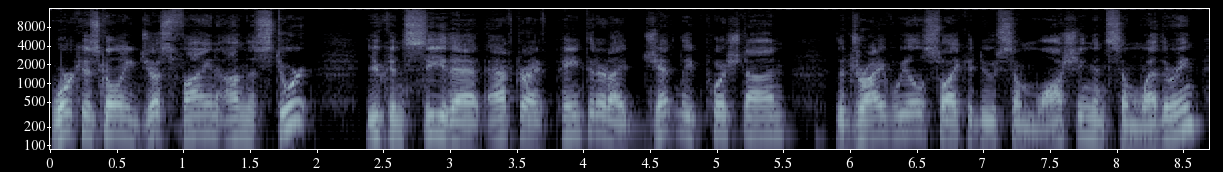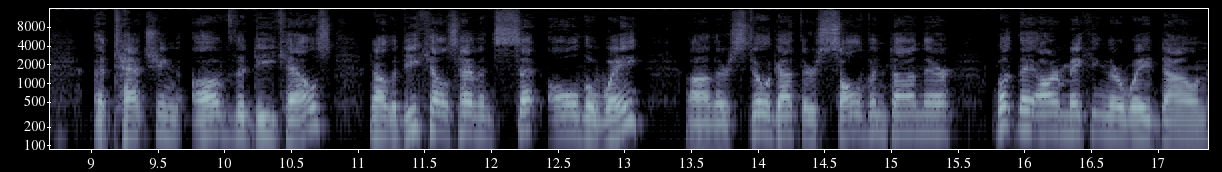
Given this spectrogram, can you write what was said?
Work is going just fine on the Stuart. You can see that after I've painted it, I gently pushed on the drive wheels so I could do some washing and some weathering, attaching of the decals. Now the decals haven't set all the way. Uh, they're still got their solvent on there, but they are making their way down.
